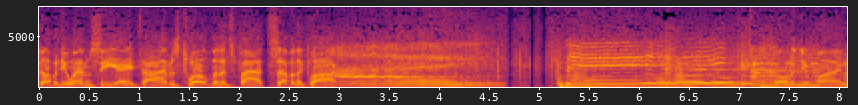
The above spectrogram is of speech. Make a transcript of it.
WMCA time is 12 minutes past 7 o'clock. It's all in your mind.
